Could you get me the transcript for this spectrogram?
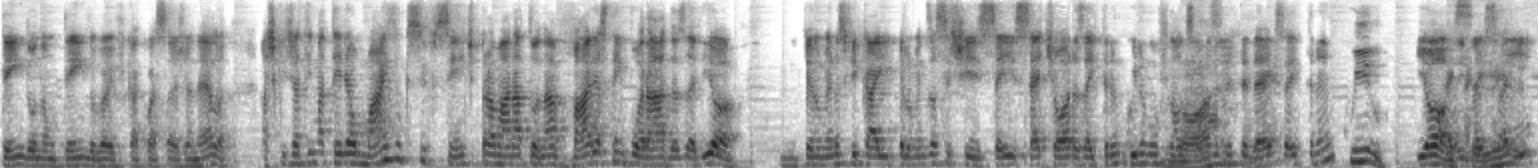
tendo ou não tendo, vai ficar com essa janela acho que já tem material mais do que suficiente para maratonar várias temporadas ali, ó. Pelo menos ficar aí, pelo menos assistir seis, sete horas aí tranquilo no final Nossa, de semana de TEDx aí tranquilo. E ó, é vai sair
